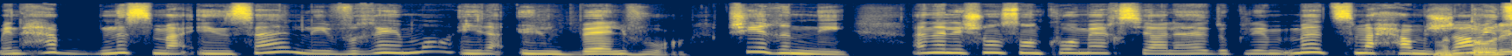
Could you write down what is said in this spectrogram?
mais نحب نسمع إنسان اللي vraiment il a une belle voix ماشي يغني. أنا les chansons commerciales هذوك اللي ما تسمعهم jamais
